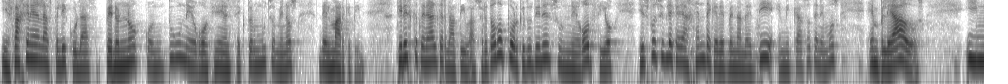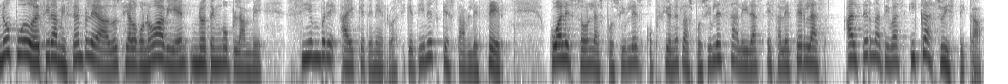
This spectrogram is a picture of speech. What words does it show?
y está genial en las películas, pero no con tu negocio en el sector, mucho menos del marketing. Tienes que tener alternativas, sobre todo porque tú tienes un negocio y es posible que haya gente que dependa de ti. En mi caso tenemos empleados. Y no puedo decir a mis empleados si algo no va bien, no tengo plan B. Siempre hay que tenerlo. Así que tienes que establecer cuáles son las posibles opciones, las posibles salidas, establecer las alternativas y casuística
